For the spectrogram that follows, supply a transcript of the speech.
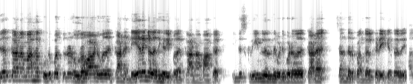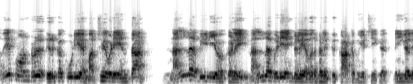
இதன் காரணமாக குடும்பத்துடன் உறவாடுவதற்கான நேரங்கள் அதிகரிப்பதன் காரணமாக இந்த ஸ்கிரீனில் இருந்து விடுபடுவதற்கான சந்தர்ப்பங்கள் கிடைக்கின்றது. அதே போன்று இருக்கக்கூடிய மற்ற விடயம்தான் நல்ல வீடியோக்களை நல்ல விடயங்களை அவர்களுக்கு காட்ட முயற்சியுங்கள். நீங்கள்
